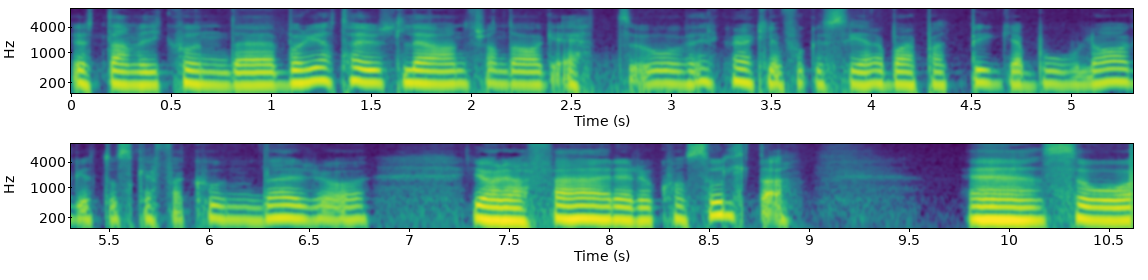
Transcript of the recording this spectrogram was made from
Utan vi kunde börja ta ut lön från dag ett och verkligen fokusera bara på att bygga bolaget och skaffa kunder och göra affärer och konsulta. Eh, så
